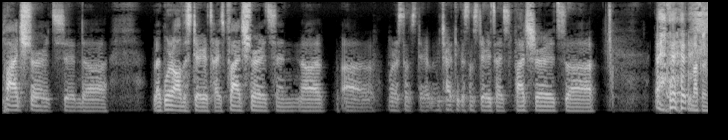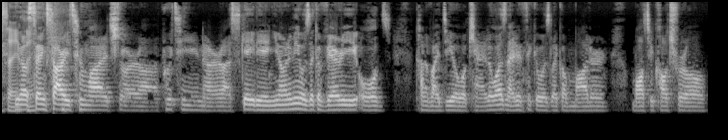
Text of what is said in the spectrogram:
plaid shirts and, uh, like what are all the stereotypes? Plaid shirts and uh, uh, what are some stereotypes? Let me try to think of some stereotypes. Plaid shirts. Uh, I'm not gonna say. you know, saying sorry too much or uh, poutine or uh, skating. You know what I mean? It was like a very old kind of idea of what Canada was, and I didn't think it was like a modern, multicultural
